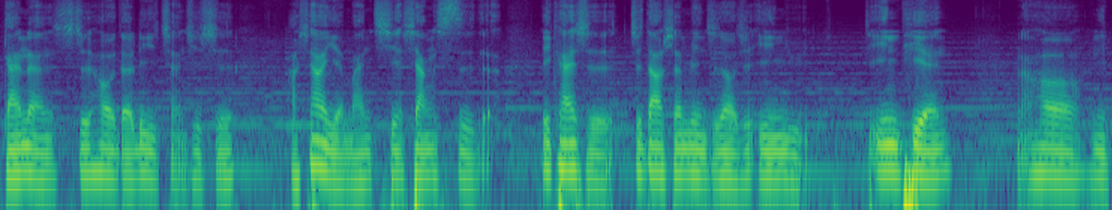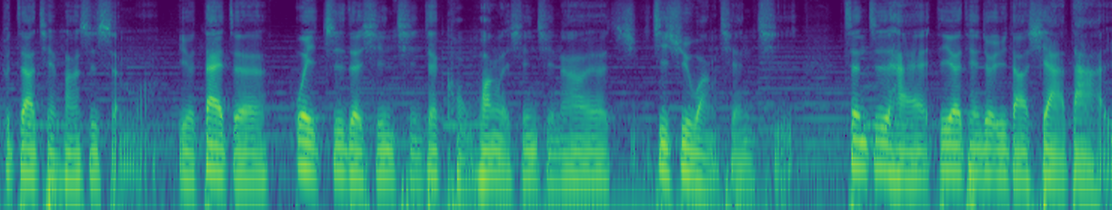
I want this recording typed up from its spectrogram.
感染之后的历程，其实好像也蛮相似的。一开始知道生病之后是阴雨、阴天，然后你不知道前方是什么，有带着。未知的心情，在恐慌的心情，然后要继续往前骑，甚至还第二天就遇到下大雨。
